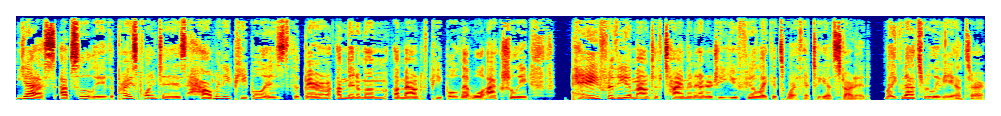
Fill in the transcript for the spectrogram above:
Yes, absolutely. The price point is how many people is the bare a minimum amount of people that will actually pay for the amount of time and energy you feel like it's worth it to get started. Like that's really the answer.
